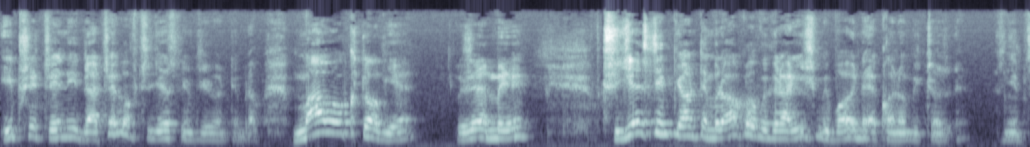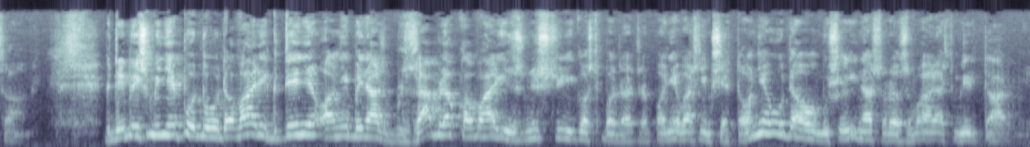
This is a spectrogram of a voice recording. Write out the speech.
I przyczyny, dlaczego w 1939 roku. Mało kto wie, że my w 1935 roku wygraliśmy wojnę ekonomiczną z, Niemcami. Gdybyśmy nie podbudowali Gdyni, oni by nas zablokowali i zniszczyli gospodarczo. Ponieważ im się to nie udało, musieli nas rozwalać militarnie.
